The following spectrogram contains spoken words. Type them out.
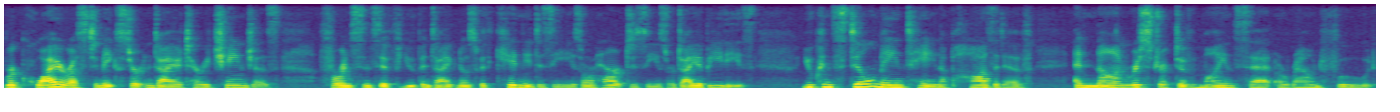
require us to make certain dietary changes, for instance, if you've been diagnosed with kidney disease or heart disease or diabetes, you can still maintain a positive and non restrictive mindset around food.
